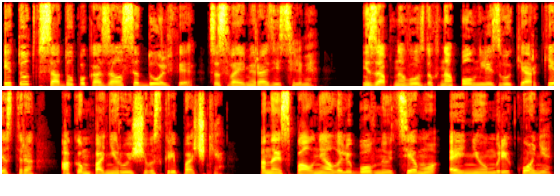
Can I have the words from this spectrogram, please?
и тут в саду показался Дольфи со своими родителями. Внезапно воздух наполнили звуки оркестра, аккомпанирующего скрипачки. Она исполняла любовную тему Эннио Мрикони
